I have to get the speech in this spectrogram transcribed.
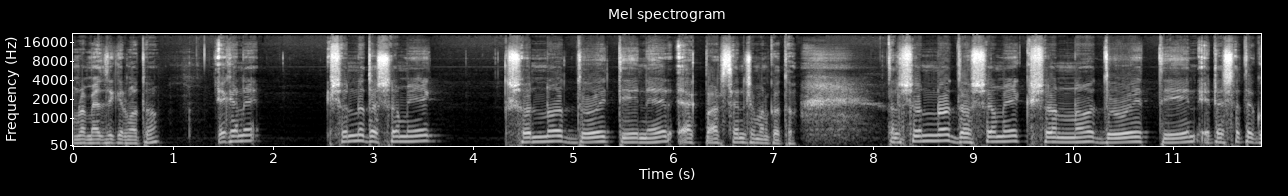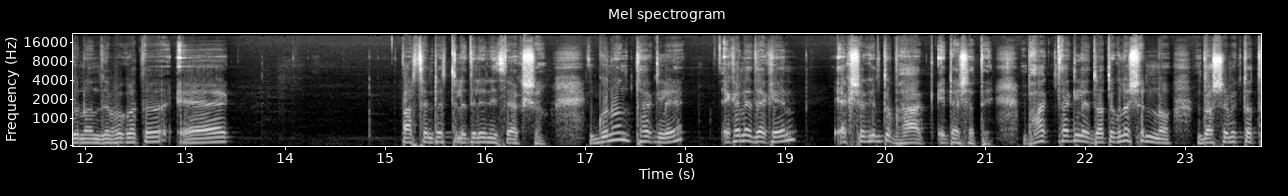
আমরা ম্যাজিকের মতো। এখানে শূন্য দশমিক শূন্য দুই তিনের এক পার্সেন্ট সমান কত? তাহলে শূন্য দশমিক শূন্য দুই তিন এটার সাথে গুণন দেবো কত? এক পার্সেন্টেজ তুলে দিলে নিচে একশো। গুণন থাকলে এখানে দেখেন একশো কিন্তু ভাগ এটার সাথে। ভাগ থাকলে যতগুলো শূন্য, দশমিক তত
